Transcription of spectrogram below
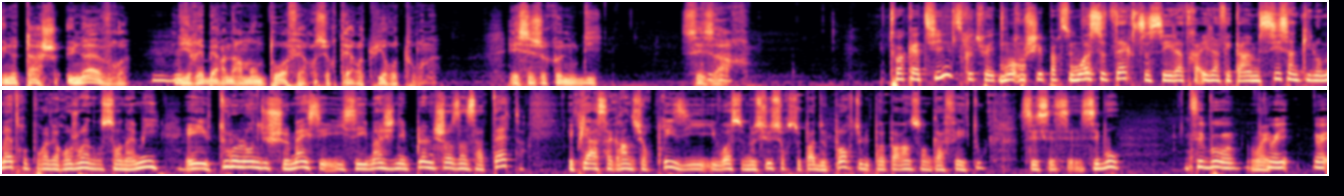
une tâche, une œuvre, hmm. dirait Bernard Monteau, à faire sur terre, tu y retournes. Et c'est ce que nous dit César. Toi, Cathy, est-ce que tu as été touchée par ce moi, texte Moi, ce texte, c'est il a, il a fait quand même 600 km pour aller rejoindre son ami. Et tout le long du chemin, il s'est imaginé plein de choses dans sa tête. Et puis, à sa grande surprise, il, voit ce monsieur sur ce pas de porte, lui préparant son café et tout. C'est beau. C'est beau, hein. oui. oui.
